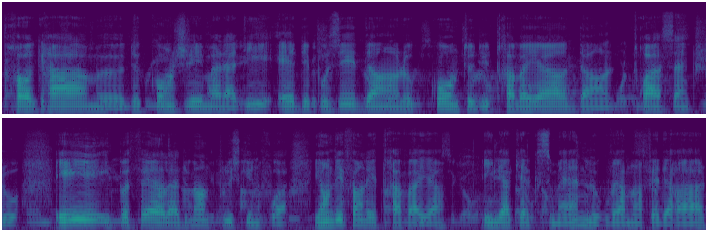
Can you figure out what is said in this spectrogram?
programme de congé maladie est déposé dans le compte du travailleur dans trois à cinq jours. Et il peut faire la demande plus qu'une fois. Et on défend les travailleurs. Il y a quelques semaines, le gouvernement fédéral,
